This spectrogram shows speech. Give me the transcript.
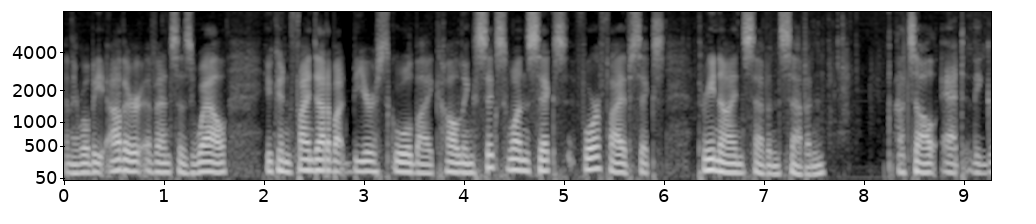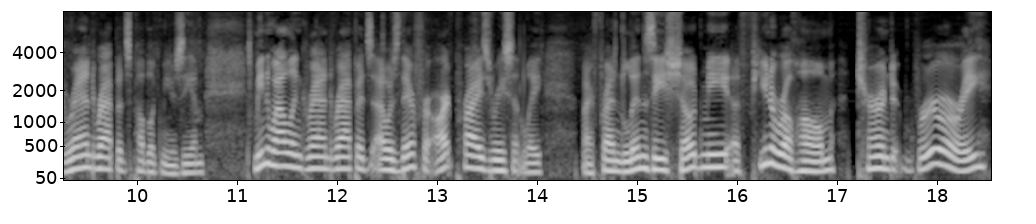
and there will be other events as well. You can find out about Beer School by calling 616 456 3977. That's all at the Grand Rapids Public Museum. Meanwhile, in Grand Rapids, I was there for Art Prize recently. My friend Lindsay showed me a funeral home turned brewery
